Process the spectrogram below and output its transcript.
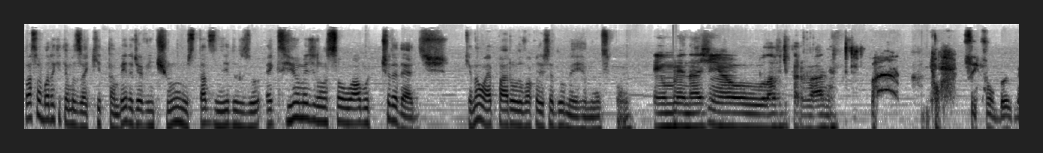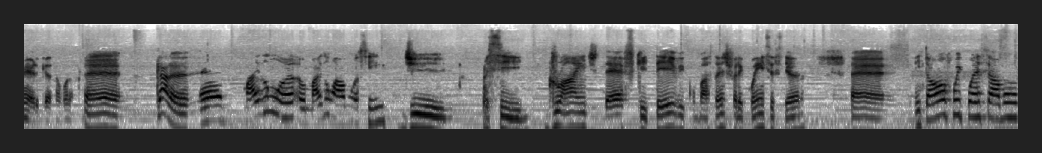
Próxima banda que temos aqui também, no dia 21, nos Estados Unidos, o Exhumed lançou o álbum To The Dead, que não é para o vocalista do Mayhem, né, eu suponho. Em homenagem ao Lavo de Carvalho. São dois merda, cara, na moral. É, cara, é mais um, mais um álbum, assim, de esse grind death que teve com bastante frequência esse ano. É, então eu fui com esse álbum.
